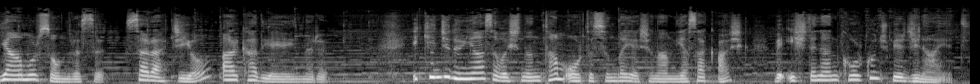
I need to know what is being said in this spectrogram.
Yağmur Sonrası Sarah Gio Arkadya Yayınları İkinci Dünya Savaşı'nın tam ortasında yaşanan yasak aşk ve işlenen korkunç bir cinayet.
